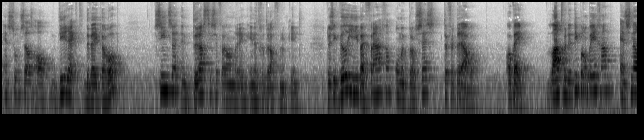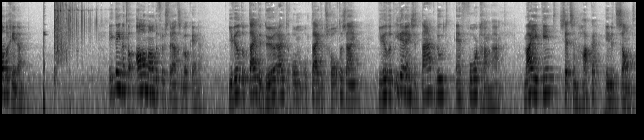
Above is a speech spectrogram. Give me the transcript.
en soms zelfs al direct de week daarop, zien ze een drastische verandering in het gedrag van hun kind. Dus ik wil je hierbij vragen om het proces te vertrouwen. Oké, laten we er dieper op ingaan en snel beginnen. Ik denk dat we allemaal de frustratie wel kennen. Je wilt op tijd de deur uit om op tijd op school te zijn. Je wilt dat iedereen zijn taak doet en voortgang maakt. Maar je kind zet zijn hakken in het zand.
